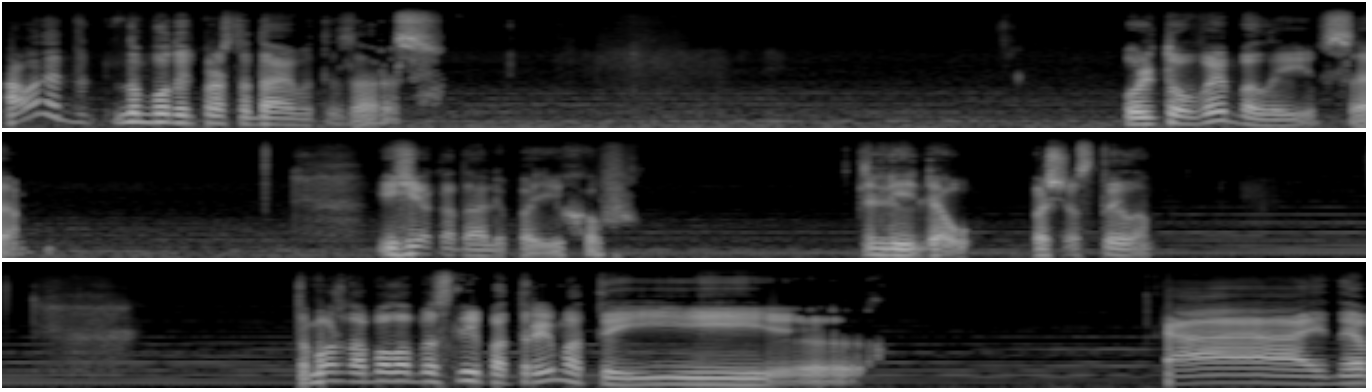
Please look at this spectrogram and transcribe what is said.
А вони ну, будуть просто дайвити зараз. Ульту вибили і все. І Гека далі поїхав. Ліля пощастило. То можна було би сліп отримати і. е, Ай, не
